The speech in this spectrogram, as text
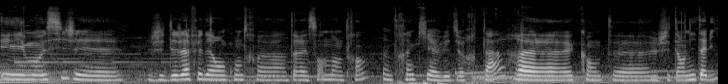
Et moi aussi, j'ai déjà fait des rencontres euh, intéressantes dans le train. Un train qui avait du retard euh, quand j'étais en Italie,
